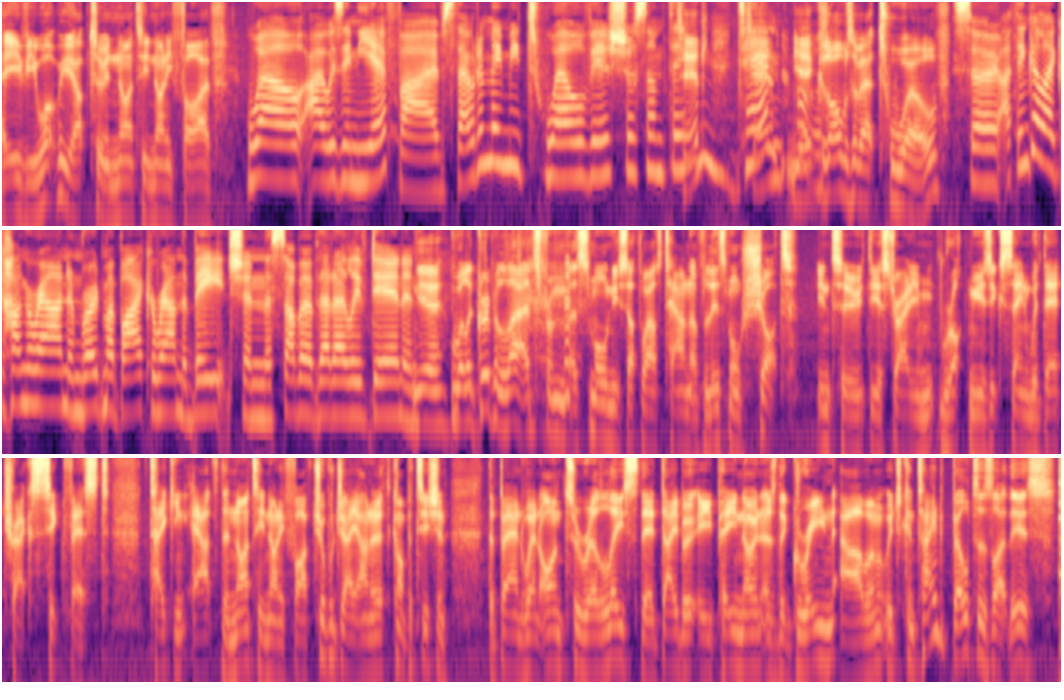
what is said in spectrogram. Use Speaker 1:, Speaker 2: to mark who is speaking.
Speaker 1: Hey, Evie, what were you up to in 1995?
Speaker 2: Well, I was in year five, so that would have made me 12 ish or something.
Speaker 1: 10?
Speaker 2: 10?
Speaker 1: Yeah,
Speaker 2: Oh.
Speaker 1: because I was about 12.
Speaker 2: So I think I like hung around and rode my bike around the beach and the suburb that I lived in. And
Speaker 1: Yeah. Well, a group of lads from a small New South Wales town of Lismore shot into the Australian rock music scene with their track Sickfest, taking out the 1995 Triple J Unearthed competition. The band went on to release their debut EP known as the Green Album, which contained belters like this.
